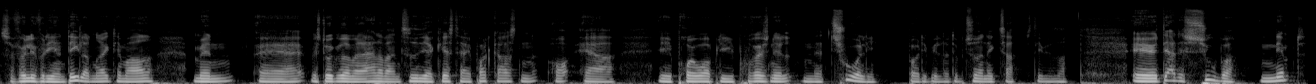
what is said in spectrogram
Selvfølgelig fordi han deler den rigtig meget, men øh, hvis du ikke ved, hvad han har været en tidligere gæst her i podcasten, og er øh, prøver at blive professionel, naturlig bodybuilder. Det betyder, at han ikke tager steg videre. Øh, der er det super nemt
